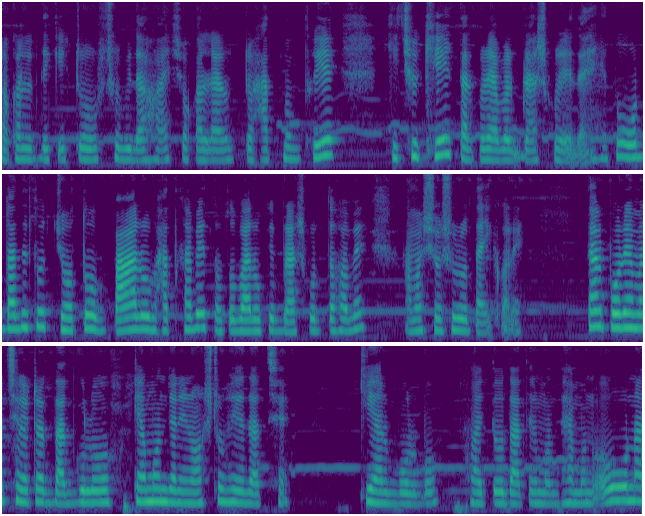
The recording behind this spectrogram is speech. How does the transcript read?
সকালের দিকে একটু সুবিধা হয়। সকালে আর একটু হাত মুখ ধুয়ে কিছু খেয়ে তারপরে আবার ব্রাশ করে দেয়। তো ওর দাদি তো যতবার ও ভাত খাবে, ততবার ওকে ব্রাশ করতে হবে। আমার শ্বশুরও তাই করে। তারপরে আমার ছেলেটার দাঁতগুলো কেমন জানি নষ্ট হয়ে যাচ্ছে। কি আর বলব? হয়তো দাঁতের মধ্যে এমন ও না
